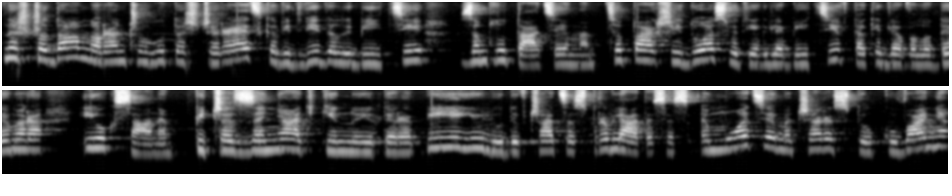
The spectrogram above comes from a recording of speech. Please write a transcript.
Нещодавно ранчо Гута Щерецька відвідали бійці з амплутаціями. Це перший досвід як для бійців, так і для Володимира і Оксани. Під час занять кінною терапією люди вчаться справлятися з емоціями через спілкування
